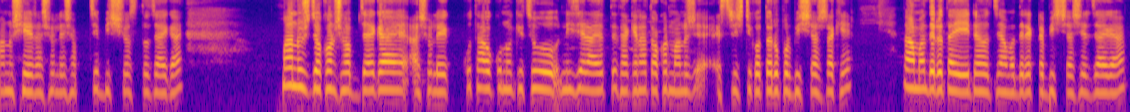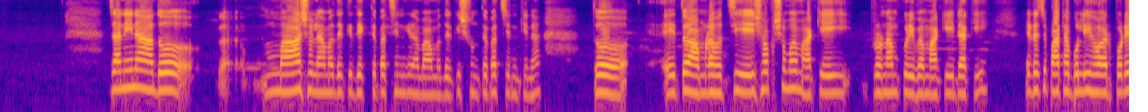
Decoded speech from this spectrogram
মানুষের আসলে সবচেয়ে বিশ্বস্ত জায়গা। মানুষ যখন সব জায়গায় আসলে কোথাও কোনো কিছু নিজের আয়ত্তে থাকে না, তখন মানুষ সৃষ্টিকর্তার উপর বিশ্বাস রাখে। তো আমাদেরও তাই, এটা হচ্ছে আমাদের একটা বিশ্বাসের জায়গা। জানি না আদৌ মা আসলে আমাদেরকে দেখতে পাচ্ছেন কিনা বা আমাদেরকে শুনতে পাচ্ছেন কিনা। তো এই তো আমরা হচ্ছে সব সময় মাকেই প্রণাম করি বা মাকেই ডাকি। এটা হচ্ছে পাঠা বলি হওয়ার পরে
